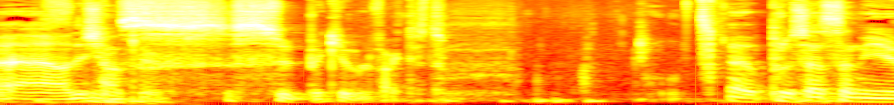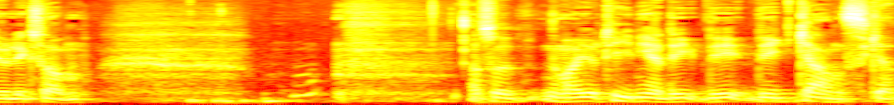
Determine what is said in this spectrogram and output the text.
Eh, det känns superkul faktiskt. Eh, processen är ju liksom Alltså när man gör tidningar det, det, det är ganska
